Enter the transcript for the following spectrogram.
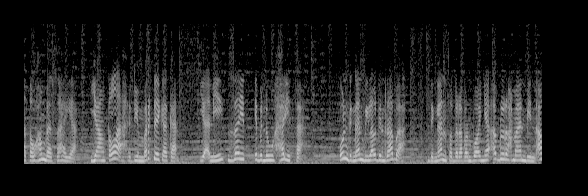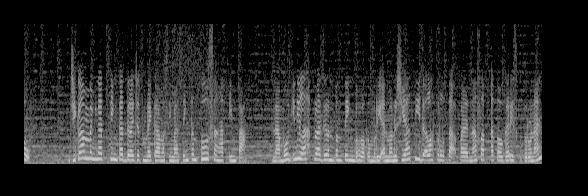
atau hamba sahaya yang telah dimerdekakan, yakni Zaid ibnu Haritha. Pun dengan Bilal bin Rabah, dengan saudara perempuannya Abdurrahman bin Auf jika mengingat tingkat derajat mereka masing-masing tentu sangat timpang. Namun inilah pelajaran penting bahwa kemuliaan manusia tidaklah terletak pada nasab atau garis keturunan,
